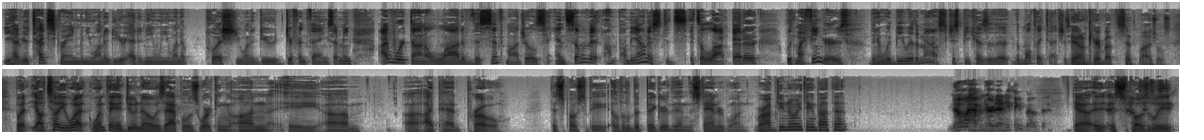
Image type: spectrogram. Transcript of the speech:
You have your touch screen when you want to do your editing when you want to push, you want to do different things. I mean, I've worked on a lot of the synth modules, and some of it, I'll, I'll be honest, it's it's a lot better with my fingers than it would be with a mouse, just because of the the multi touch. See, I don't care about the synth modules, but I'll tell you what. One thing I do know is Apple is working on a um, uh, iPad Pro that's supposed to be a little bit bigger than the standard one. Rob, do you know anything about that? No, I haven't heard anything about that. Yeah, it, it's supposedly.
